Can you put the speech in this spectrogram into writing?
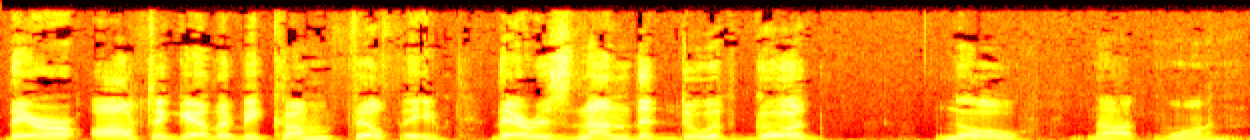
They are altogether become filthy. There is none that doeth good. No, not one.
